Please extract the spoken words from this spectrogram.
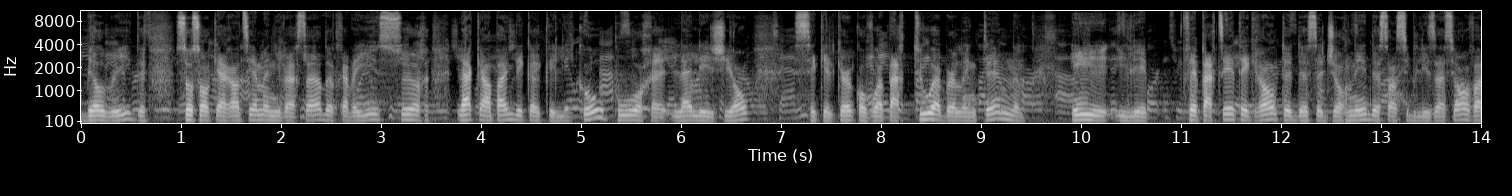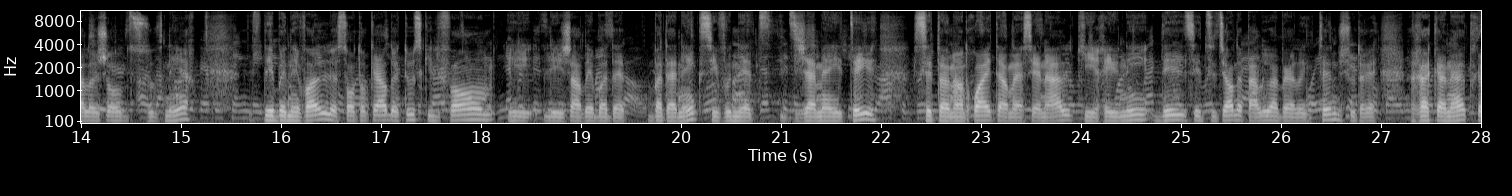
Bill Reed sur son 40e anniversaire de travailler sur la campagne des coquelicots pour la Légion. C'est quelqu'un qu'on voit partout à Burlington et il est, fait partie intégrante de cette journée de sensibilisation vers le jour du souvenir. Des bénévoles sont au cœur de tout ce qu'ils font et les jardins botaniques, si vous n'êtes jamais été, c'est un endroit international qui réunit des étudiants de partout à Burlington. Je voudrais reconnaître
